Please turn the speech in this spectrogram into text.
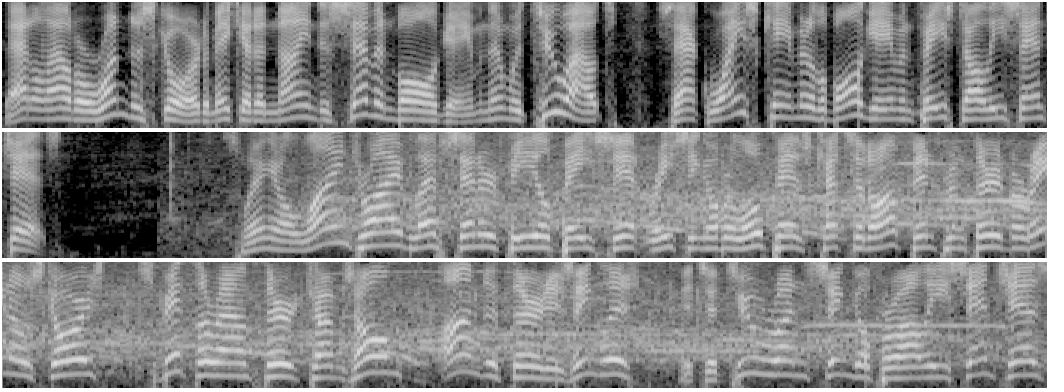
That allowed a run to score to make it a nine to seven ball game. And then with two outs, Zach Weiss came into the ball game and faced Ali Sanchez. Swinging a line drive left center field, base hit, racing over Lopez, cuts it off. In from third, Moreno scores. Smith around third comes home. On to third is English. It's a two-run single for Ali Sanchez,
